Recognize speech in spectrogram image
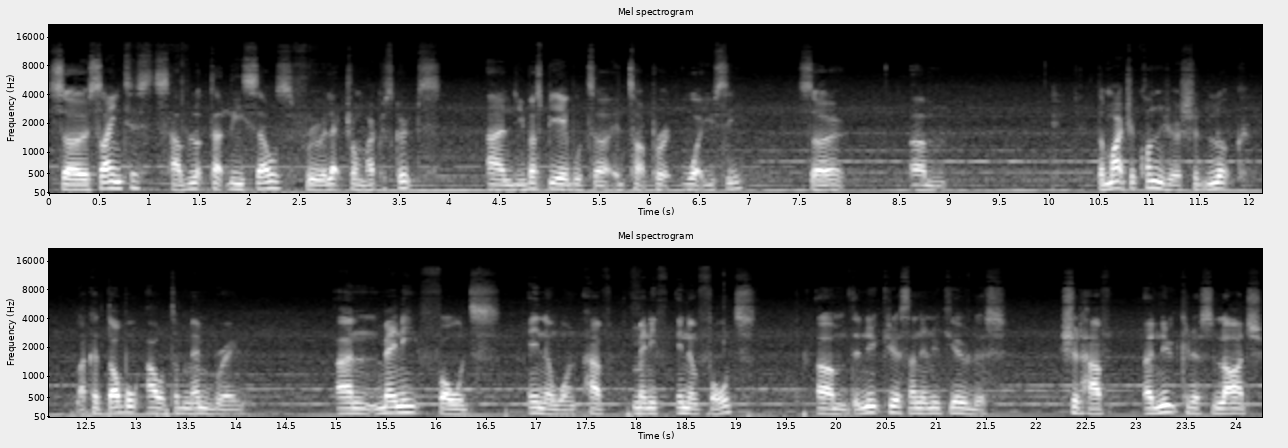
So, scientists have looked at these cells through electron microscopes, and you must be able to interpret what you see. So, um, the mitochondria should look like a double outer membrane, and many folds inner one have many inner folds. Um, the nucleus and the nucleolus should have a nucleus large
